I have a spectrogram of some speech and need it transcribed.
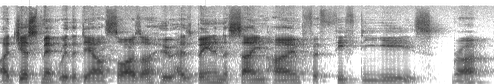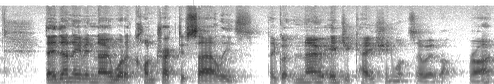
I just met with a downsizer who has been in the same home for 50 years, right? They don't even know what a contract of sale is. They've got no education whatsoever, right?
